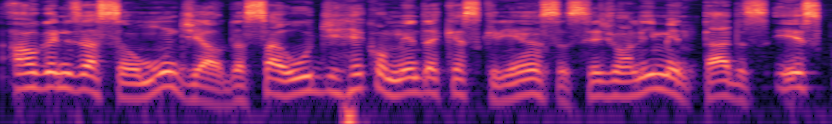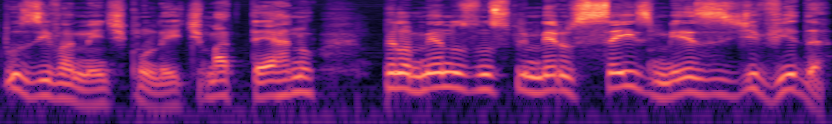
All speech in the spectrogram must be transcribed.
A Organização Mundial da Saúde recomenda que as crianças sejam alimentadas exclusivamente com leite materno, pelo menos nos primeiros seis meses de vida.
